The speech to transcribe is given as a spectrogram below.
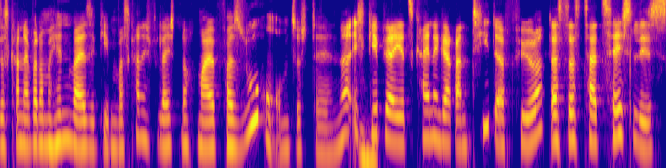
das kann einfach nochmal Hinweise geben. Was kann ich vielleicht nochmal versuchen umzustellen? Ne? Ich mhm. gebe ja jetzt keine Garantie dafür, dass das tatsächlich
